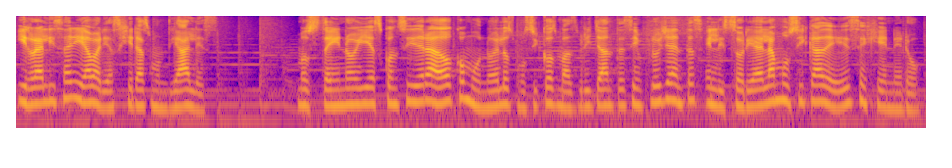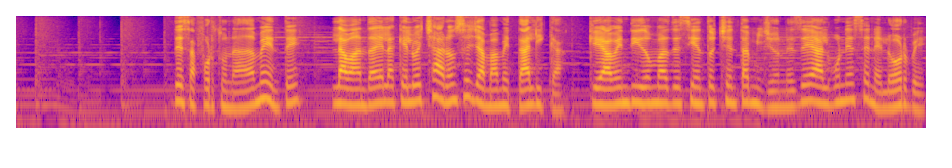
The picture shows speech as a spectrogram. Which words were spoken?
y realizaría varias giras mundiales. Mustaine hoy es considerado como uno de los músicos más brillantes e influyentes en la historia de la música de ese género. Desafortunadamente, la banda de la que lo echaron se llama Metallica, que ha vendido más de 180 millones de álbumes en el orbe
